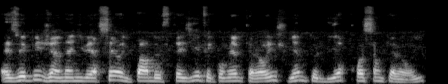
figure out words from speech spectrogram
SVP, j'ai un anniversaire, une part de fraisier fait combien de calories? Je viens de te le dire, 300 calories.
